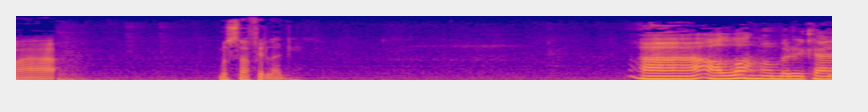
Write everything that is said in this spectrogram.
Pak Mustafid lagi. Uh, Allah memberikan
